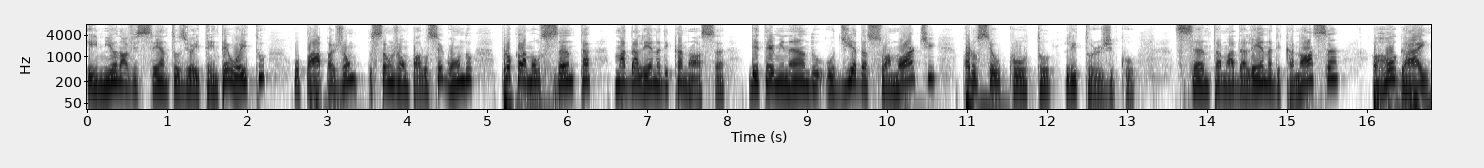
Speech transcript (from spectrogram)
Em 1988, o Papa João, São João Paulo II proclamou Santa Madalena de Canossa, determinando o dia da sua morte para o seu culto litúrgico. Santa Madalena de Canossa, rogai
